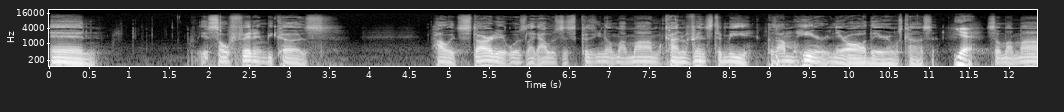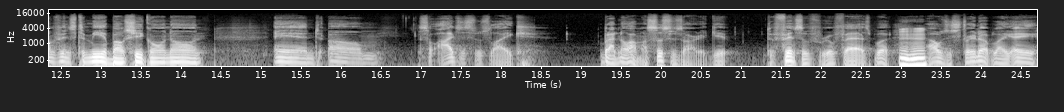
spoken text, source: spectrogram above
and it's so fitting because how it started was like I was just because you know my mom kind of vents to me because I'm here and they're all there in Wisconsin. Yeah. So my mom vents to me about shit going on, and um, so I just was like, but I know how my sisters are. They get defensive real fast, but Mm-hmm. I was just straight up like, hey,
